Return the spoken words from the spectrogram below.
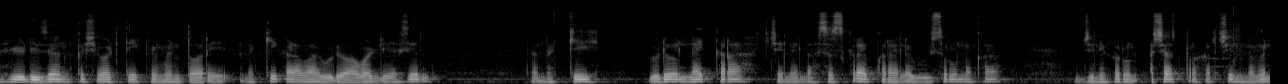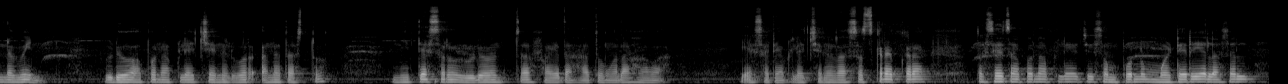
ही डिझाईन कशी वाटते कमेंटद्वारे नक्की कळवा. व्हिडिओ आवडली असेल तर नक्की व्हिडिओ लाईक करा. चॅनलला सबस्क्राईब करायला विसरू नका. जेणेकरून अशाच प्रकारचे नवीन नवीन व्हिडिओ आपण आपल्या चॅनलवर आणत असतो आणि त्या सर्व व्हिडिओंचा फायदा हा तुम्हाला हवा. यासाठी आपल्या चॅनलला सबस्क्राईब करा. तसेच आपण आपले जे संपूर्ण मटेरियल असेल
